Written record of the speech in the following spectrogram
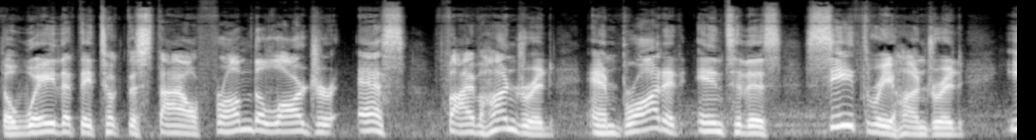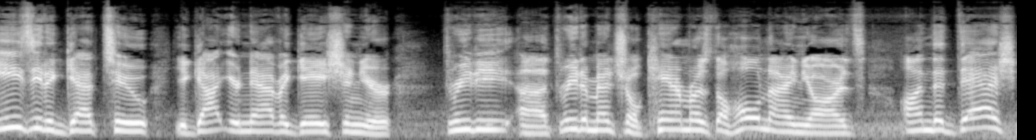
the way that they took the style from the larger S 500 and brought it into this C300. Easy to get to. You got your navigation, your 3D, uh, three-dimensional cameras, the whole nine yards. On the dash,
